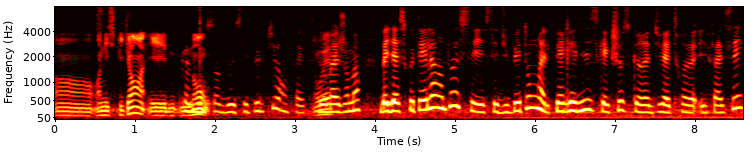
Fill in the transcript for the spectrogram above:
en, en expliquant. Et donc, Comme non, une sorte de sépulture en fait. Ouais. Hommage aux morts. Bah, Il y a ce côté-là un peu, c'est c'est du béton, elle pérennise quelque chose qui aurait dû être euh, effacé.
